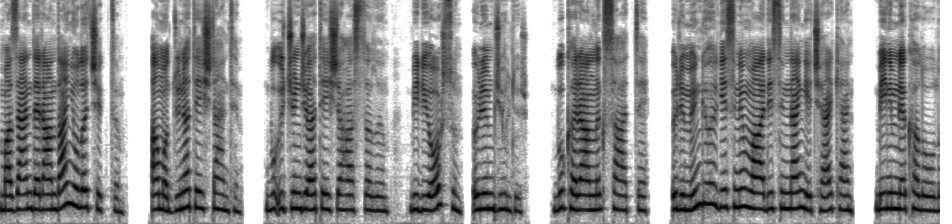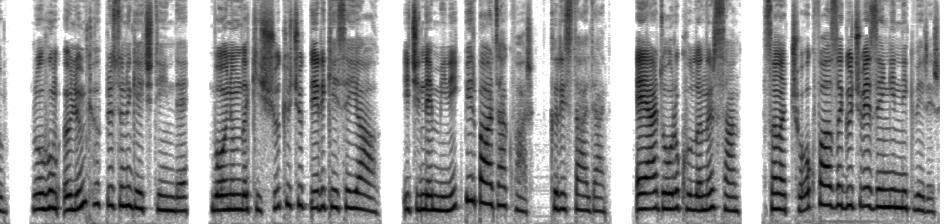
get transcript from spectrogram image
Mazenderan'dan yola çıktım. Ama dün ateşlendim. Bu üçüncü ateşli hastalığım. Biliyorsun ölümcüldür. Bu karanlık saatte ölümün gölgesinin vadisinden geçerken benimle kal oğlum. Ruhum ölüm köprüsünü geçtiğinde boynumdaki şu küçük deri keseyi al. İçinde minik bir bardak var, kristalden. Eğer doğru kullanırsan sana çok fazla güç ve zenginlik verir.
